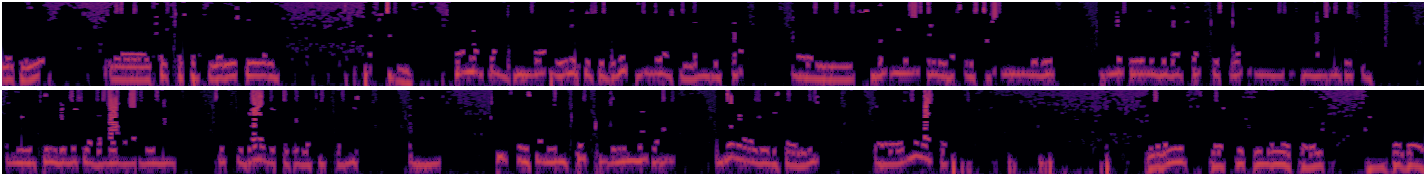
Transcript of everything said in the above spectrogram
le pays, quelque chose femme le le le le les les de la Jérusalem, et la Lui, le souci de l'État, c'est de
